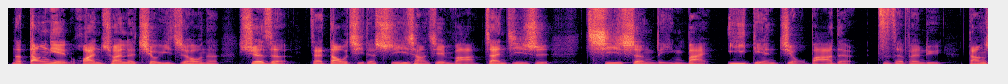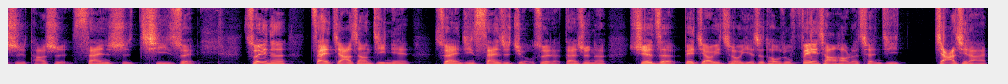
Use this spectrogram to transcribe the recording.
那当年换穿了球衣之后呢，学者在道奇的十一场先发战绩是七胜零败，一点九八的自责分率。当时他是三十七岁。所以呢，再加上今年虽然已经三十九岁了，但是呢，学者被交易之后也是投出非常好的成绩，加起来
